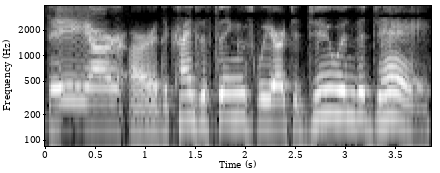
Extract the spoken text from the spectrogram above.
they are, are the kinds of things we are to do in the day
